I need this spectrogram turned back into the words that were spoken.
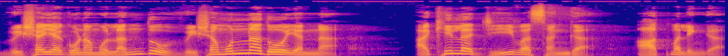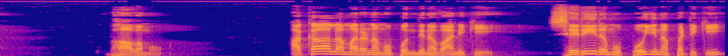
విషయగుణములందు విషమున్నదోయన్న అఖిల జీవ సంగ ఆత్మలింగ. భావము. అకాల మరణము పొందిన వానికి శరీరము పోయినప్పటికీ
